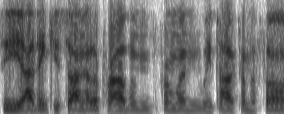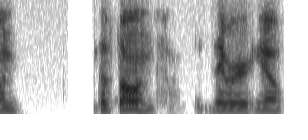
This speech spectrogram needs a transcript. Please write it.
see. I think you saw another problem from when we talked on the phone. The phones, they were, you know,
